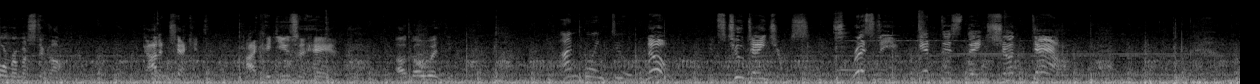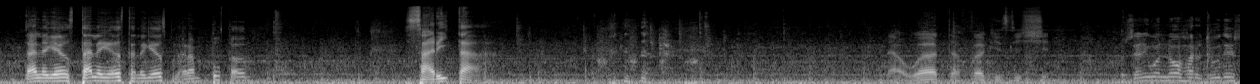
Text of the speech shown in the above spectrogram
Transformer must have gone. Gotta check it. I could use a hand. I'll go with you. I'm going to. No! It's too dangerous. Rest of you, get this thing shut down. Está lagueados, está lagueados, está lagueados por la gran puta. Sarita. now what the fuck is this shit? Does anyone know how to do this?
